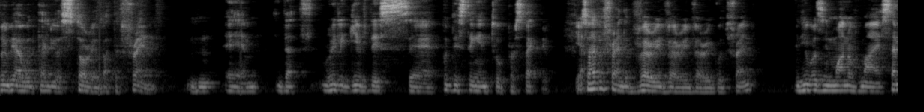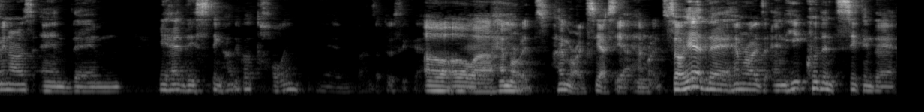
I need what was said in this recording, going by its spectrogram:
maybe I will tell you a story about a friend mhm. um, that really give this uh, put this thing into perspective. Yeah. So I have a friend, a very, very, very good friend, and he was in one of my seminars, and um, he had this thing. How do you call it? Hoin? Oh, oh, uh, hemorrhoids. Hemorrhoids. Yes. Yeah, hemorrhoids. So he had the hemorrhoids, and he couldn't sit in the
